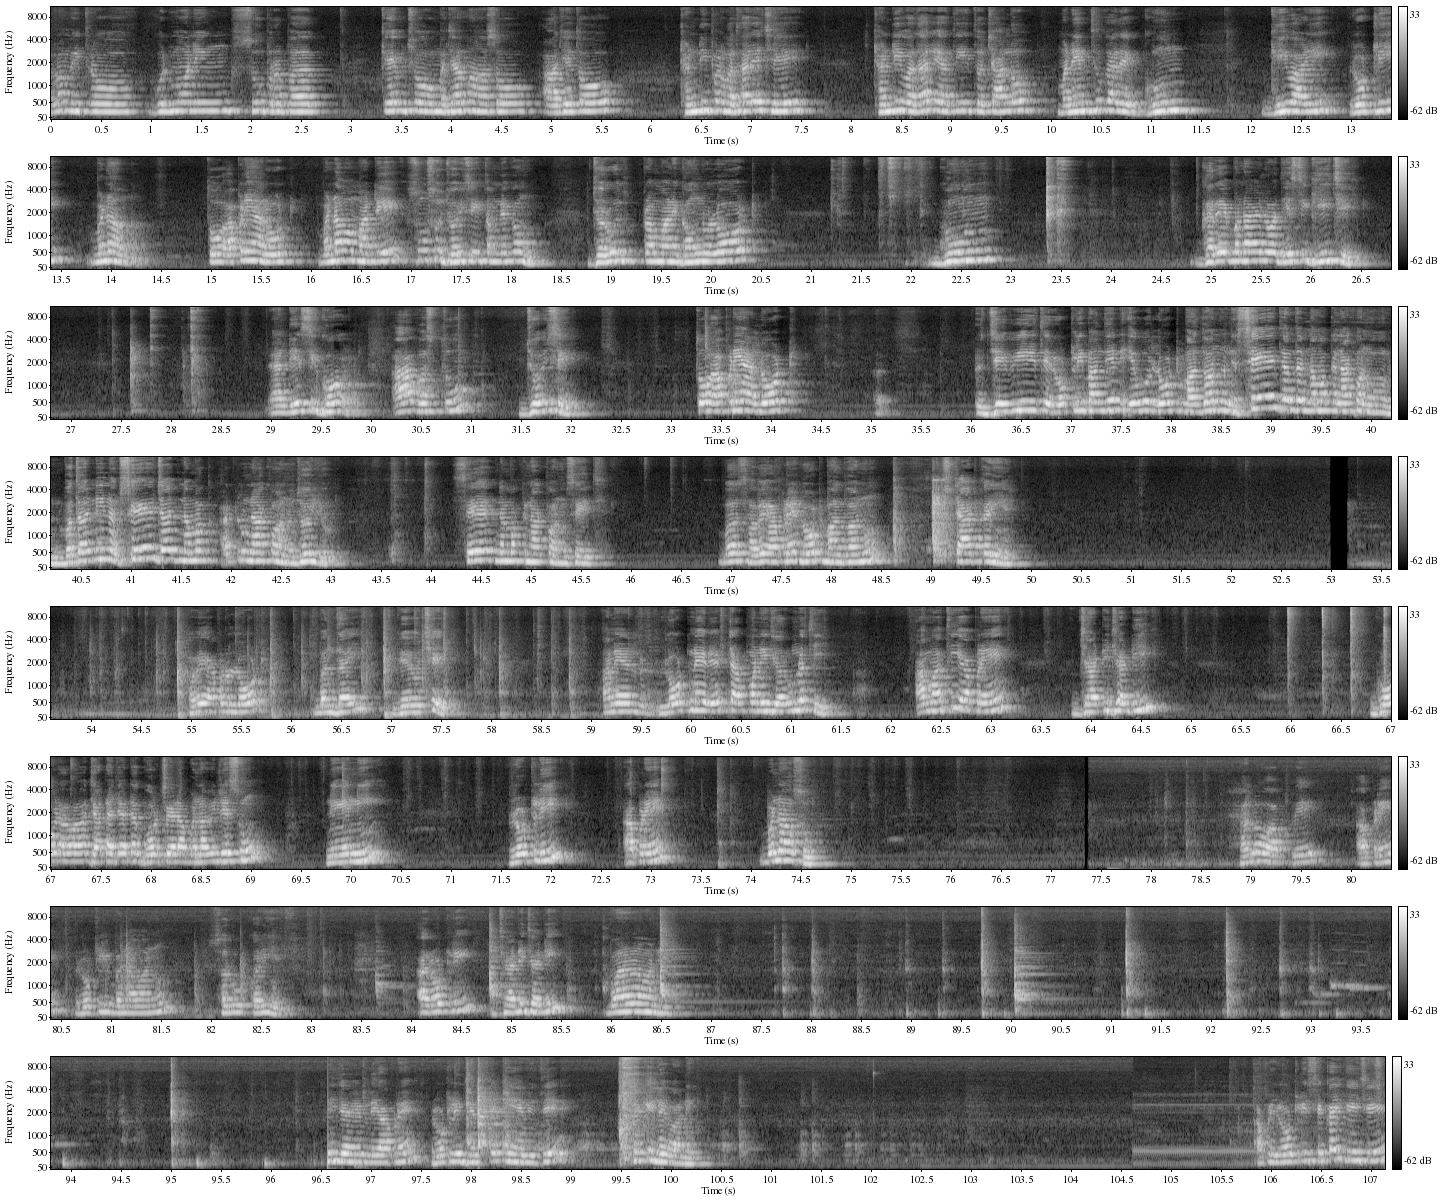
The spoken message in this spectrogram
Hello મિત્રો, good morning, સુપ્રભાત. કેમ છો? મજામાં હશો? આજે તો ઠંડી પણ વધારે છે. ઠંડી વધારે હતી, તો ચાલો મને એમ થયું કે આજે ઘૂન ઘીવાળી રોટલી બનાવું. તો આપણે આ રોટ બનાવવા માટે શું શું જોઈશે એ તમને કહું. જરૂર પ્રમાણે ઘઉંનો લોટ, ઘૂમ, ઘરે બનાવેલો દેશી ઘી છે. દેશી ગોળ આ વસ્તુ જોઈશે. તો આપણે આ લોટ જેવી રીતે રોટલી બાંધીએ ને એવો લોટ બાંધવાનો ને સેજ અંદર નમક નાખવાનું, વધારે નહીં નાખ, સેજ જ નમક આટલું નાખવાનું, જોઈ લો સેજ નમક નાખવાનું, સેજ. બસ હવે આપણે લોટ બાંધવાનું સ્ટાર્ટ કરીએ. હવે આપણો લોટ બંધાઈ ગયો છે. અને લોટને રેસ્ટ આપવાની જરૂર નથી. આમાંથી આપણે જાડી જાડી ગોળ આવા જાડા જાડા ગોળ પેડા બનાવી લેશું ને એની રોટલી આપણે બનાવશું. હાલો આપણે આપણે રોટલી બનાવવાનું શરૂ કરીએ. આ રોટલી જાડી જાડી બનાવવાની. એટલે આપણે રોટલી જેમ શેકીએ એવી રીતે શેકી લેવાની. આપણી રોટલી શેકાઈ ગઈ છે.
